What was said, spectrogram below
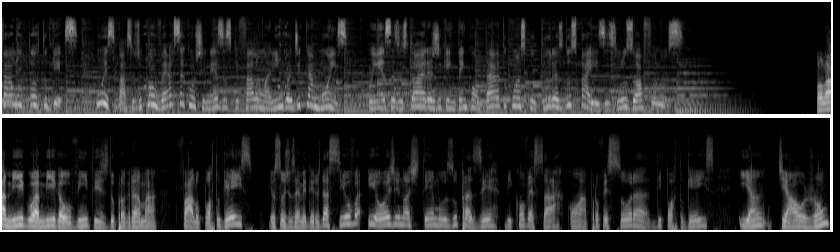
Falo Português, um espaço de conversa com chineses que falam a língua de Camões. Conheça as histórias de quem tem contato com as culturas dos países lusófonos. Olá, amigo, amiga, ouvintes do programa Falo Português. Eu sou José Medeiros da Silva e hoje nós temos o prazer de conversar com a professora de português Ian Tiao Ron,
